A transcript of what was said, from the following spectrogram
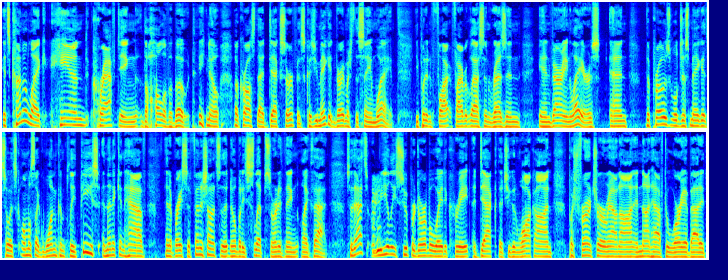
It's kind of like hand crafting the hull of a boat, you know, across that deck surface because you make it very much the same way. You put in fi- fiberglass and resin in varying layers, and the pros will just make it so it's almost like one complete piece, and then it can have an abrasive finish on it so that nobody slips or anything like that. So that's a really super durable way to create a deck that you can walk on, push furniture around on, and not have to worry about it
